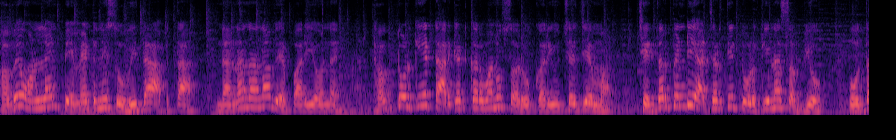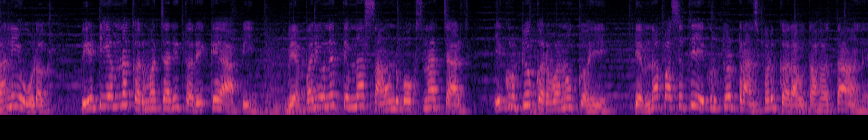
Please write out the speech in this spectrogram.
હવે ઓનલાઈન પેમેન્ટની સુવિધા આપતા નાના નાના વેપારીઓને ઠગ ટોળકીએ ટાર્ગેટ કરવાનું શરૂ કર્યું છે, જેમાં છેતરપિંડી આચરતી ટોળકીના સભ્યો પોતાની ઓળખ પેટીએમના કર્મચારી તરીકે આપી. વેપારીઓને તેમના સાઉન્ડ બોક્સના ચાર્જ એક રૂપિયો કરવાનું કહી, તેમના પાસેથી એક રૂપિયો ટ્રાન્સફર કરાવતા હતા અને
